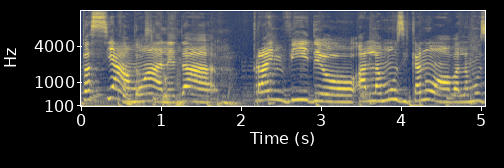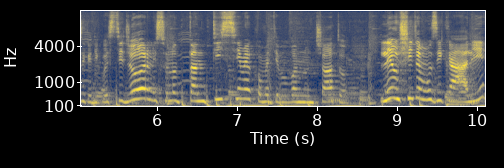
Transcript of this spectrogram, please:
passiamo Fantastico. Ale da Prime Video alla musica nuova, alla musica di questi giorni, sono tantissime, come ti avevo annunciato, le uscite musicali,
